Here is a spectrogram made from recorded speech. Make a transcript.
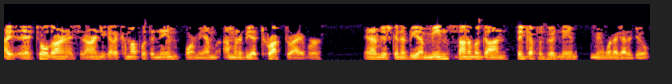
I, I told Arn, I said, Arn, you got to come up with a name for me. I'm I'm going to be a truck driver, and I'm just going to be a mean son of a gun. Think up a good name for me and what I got to do.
